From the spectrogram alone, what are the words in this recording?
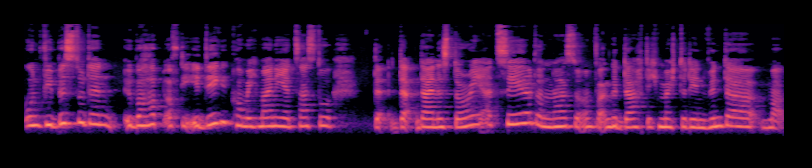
Und wie bist du denn überhaupt auf die Idee gekommen? Ich meine, jetzt hast du de deine Story erzählt und dann hast du irgendwann gedacht, ich möchte den Winter mal,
